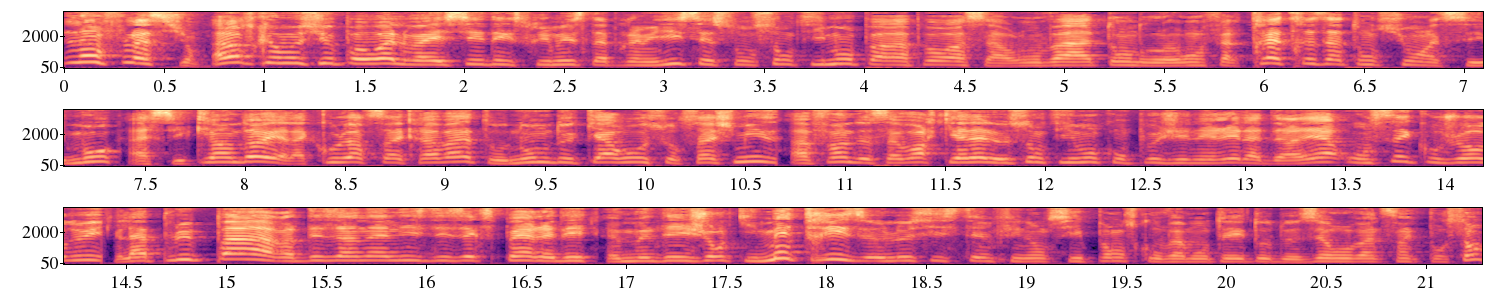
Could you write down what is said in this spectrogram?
l'inflation. Alors ce que Monsieur Powell va essayer d'exprimer cet après-midi, c'est son sentiment par rapport à ça. On va attendre, on va faire très très attention à ses mots, à ses clins d'œil, à la couleur de sa cravate, au nombre de carreaux sur sa chemise, afin de savoir quel est le sentiment qu'on peut générer là derrière. On sait qu'aujourd'hui, la plupart des analystes, des experts et des, euh, gens qui maîtrisent le système financier pensent qu'on va monter les taux de 0,25%.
